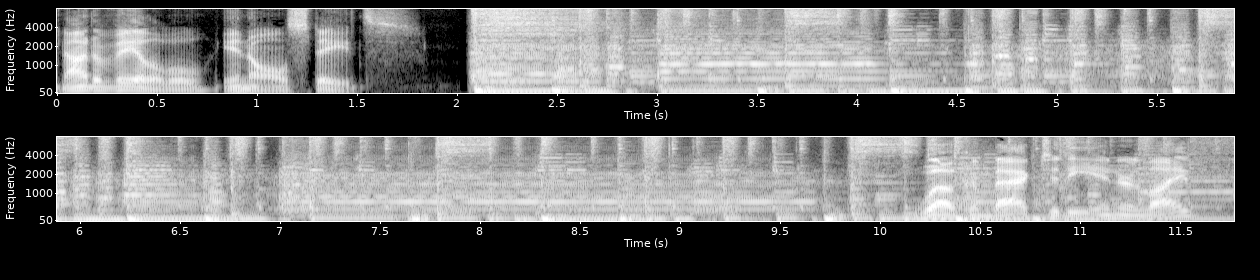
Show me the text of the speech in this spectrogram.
not available in all states. Welcome back to the Inner Life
